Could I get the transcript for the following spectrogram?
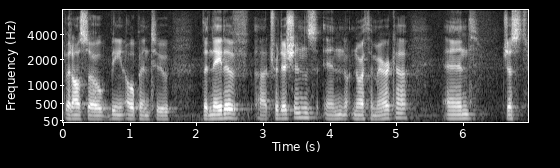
but also being open to the native uh, traditions in North America and just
